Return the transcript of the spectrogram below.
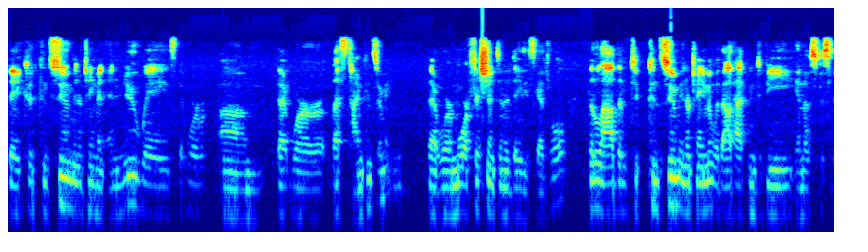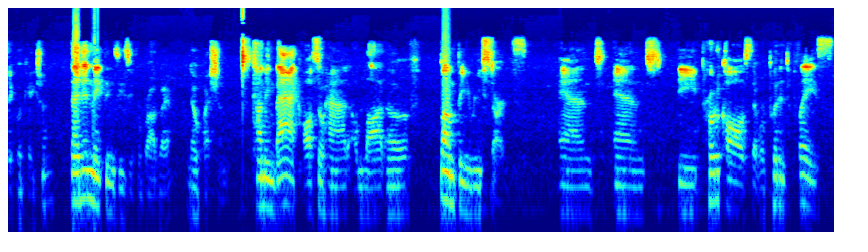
They could consume entertainment in new ways that were um, that were less time-consuming, that were more efficient in a daily schedule, that allowed them to consume entertainment without having to be in a specific location. That didn't make things easy for Broadway, no question. Coming back also had a lot of bumpy restarts, and and the protocols that were put into place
